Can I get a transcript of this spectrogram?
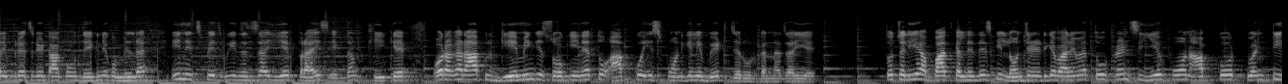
रिफ्रेश रेट आपको देखने को मिल रहा है। इन स्पेसिफिकेशन से ये प्राइस एकदम ठीक है। और अगर आप गेमिंग के शौकीन है तो आपको इस फ़ोन के लिए वेट ज़रूर करना चाहिए। तो चलिए अब बात कर लेते हैं इसकी लॉन्च डेट के बारे में। तो फ्रेंड्स ये फ़ोन आपको ट्वेंटी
